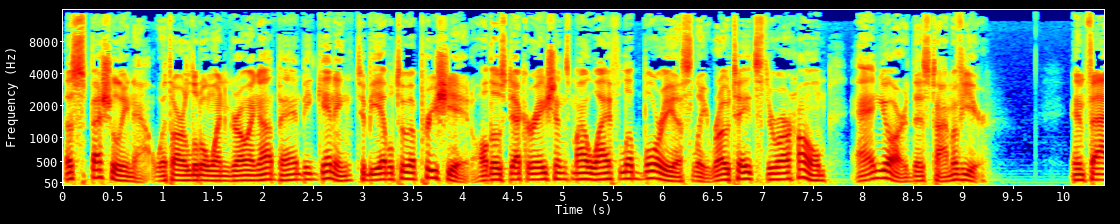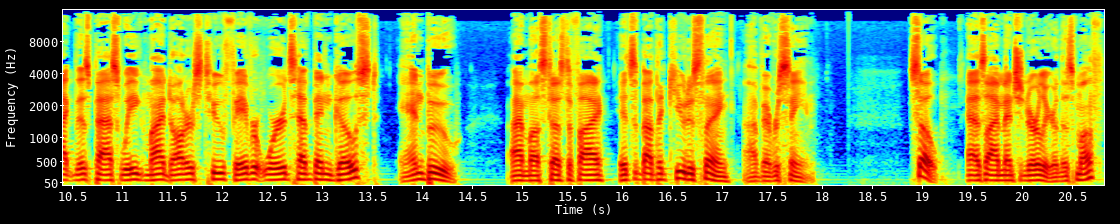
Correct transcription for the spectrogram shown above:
especially now with our little one growing up and beginning to be able to appreciate all those decorations my wife laboriously rotates through our home and yard this time of year. In fact, this past week, my daughter's two favorite words have been ghost and boo. I must testify, it's about the cutest thing I've ever seen. So, as I mentioned earlier this month,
